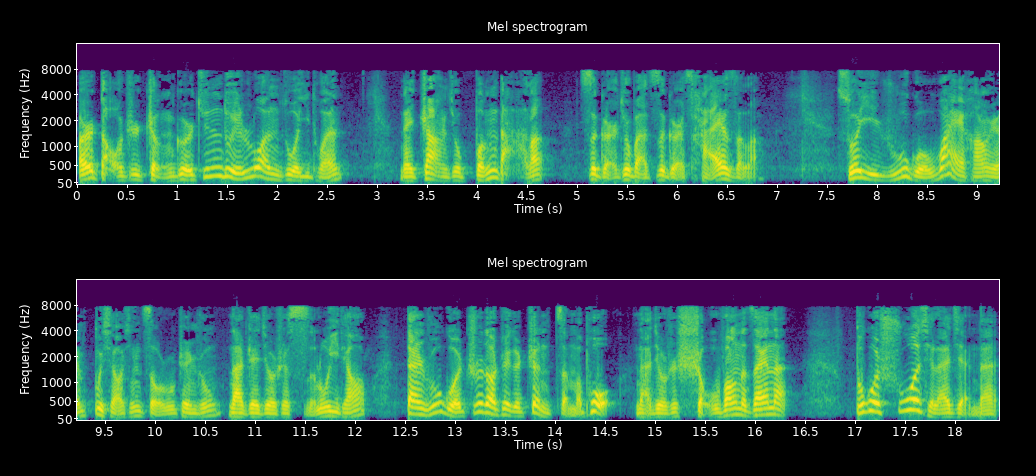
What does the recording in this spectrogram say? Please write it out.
而导致整个军队乱作一团，那仗就甭打了，自个儿就把自个儿踩死了。所以，如果外行人不小心走入阵中，那这就是死路一条；但如果知道这个阵怎么破，那就是守方的灾难。不过说起来简单，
